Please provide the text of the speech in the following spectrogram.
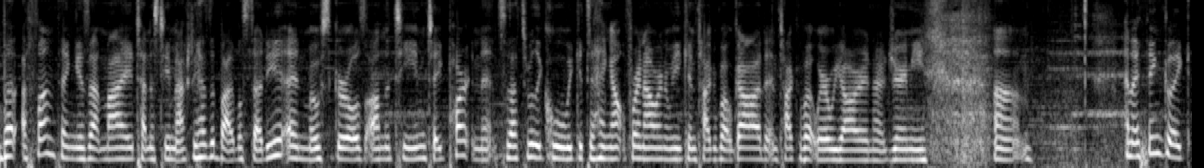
but a fun thing is that my tennis team actually has a Bible study, and most girls on the team take part in it. So that's really cool. We get to hang out for an hour in a week and talk about God and talk about where we are in our journey. Um, and I think like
